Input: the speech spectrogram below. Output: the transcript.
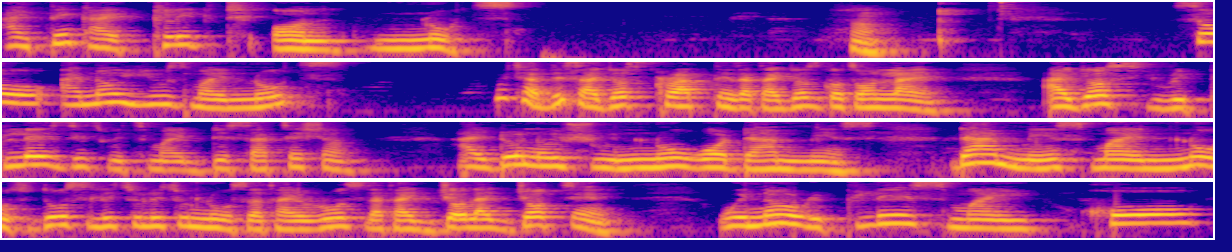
I think I clicked on notes. Hmm. So I now use my notes, which are these are just crap things that I just got online. I just replaced it with my dissertation. I don't know if you know what that means. That means my notes, those little, little notes that I wrote, that I jot, like jotting, will now replace my whole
